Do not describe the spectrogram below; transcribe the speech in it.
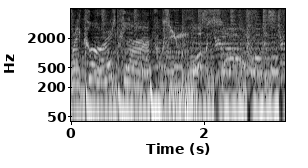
Record Club. Team Vox.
